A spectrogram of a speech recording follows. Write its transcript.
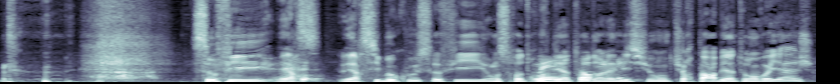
Sophie, merci, merci beaucoup Sophie. On se retrouve Mais bientôt dans l'émission. Tu repars bientôt en voyage?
